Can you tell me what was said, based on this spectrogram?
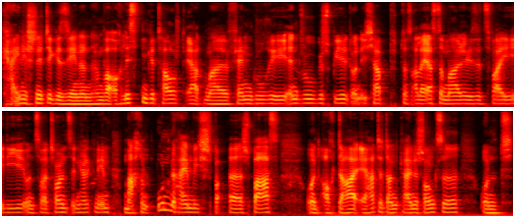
keine Schnitte gesehen. Dann haben wir auch Listen getauscht. Er hat mal Fanguri Andrew gespielt und ich habe das allererste Mal diese zwei Jedi und zwei Torrents in die Hand genommen. Machen unheimlich Sp äh, Spaß. Und auch da, er hatte dann keine Chance. Und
